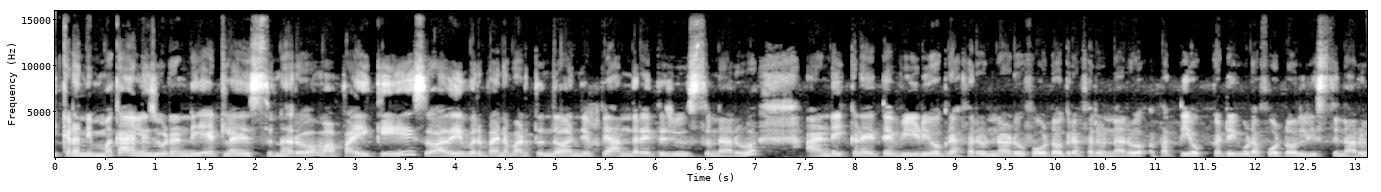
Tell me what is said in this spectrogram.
ఇక్కడ నిమ్మకాయల్ని చూడండి ఎట్లా వేస్తున్నారో మా పైకి. సో అది ఎవరి పైన పడుతుందో అని చెప్పి అందరైతే చూస్తున్నారు. అండ్ ఇక్కడైతే వీడియోగ్రాఫర్ ఉన్నాడు ఫోటోగ్రాఫర్ ఉన్నారు. ప్రతి ఒక్కటి కూడా ఫోటోలు తీస్తున్నారు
